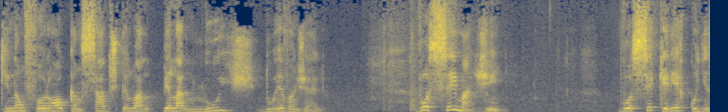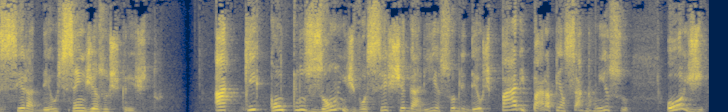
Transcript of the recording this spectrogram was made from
que não foram alcançados pela, pela luz do Evangelho. Você imagine você querer conhecer a Deus sem Jesus Cristo. A que conclusões você chegaria sobre Deus? Pare para pensar nisso. Hoje,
